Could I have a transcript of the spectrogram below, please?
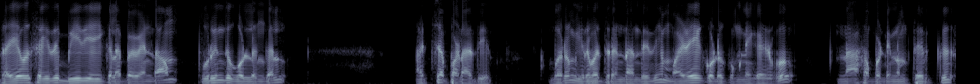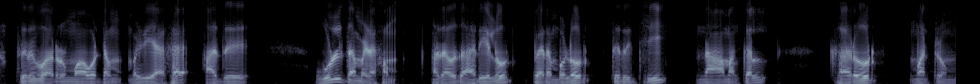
தயவு செய்து பீதியை கிளப்ப வேண்டாம். புரிந்து கொள்ளுங்கள். அச்சப்படாதீர். வரும் இருபத்தி ரெண்டாம் தேதி மழை கொடுக்கும் நிகழ்வு. நாகப்பட்டினம் தெற்கு திருவாரூர் மாவட்டம் வழியாக அது உள் தமிழகம் அதாவது அரியலூர் பெரம்பலூர் திருச்சி நாமக்கல் கரூர் மற்றும்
